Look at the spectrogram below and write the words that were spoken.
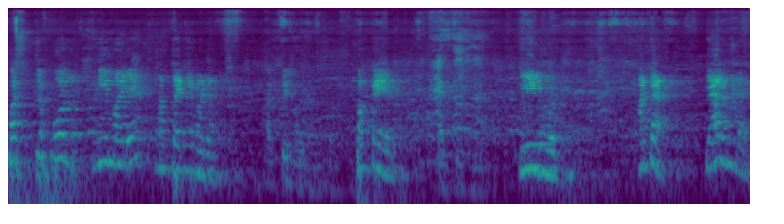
ಫಸ್ಟ್ ಫೋನ್ ನೀ ಮಾಡಿ ನಮ್ಮ ತಂಗಿ ಮಾಡ್ಯ? ಪಕ್ಕ ಹೇಳಿ. ಈಗ ನೋಡ್ರಿ. ಅಕ್ಕ ಯಾರು ಮಾಡ್ಯಾರ?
